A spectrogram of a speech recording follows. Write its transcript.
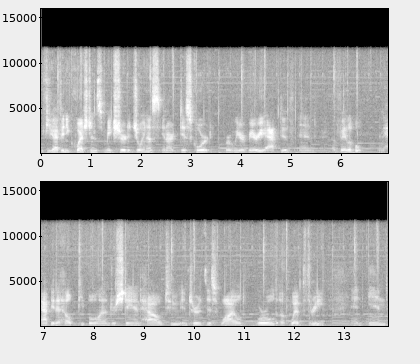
If you have any questions, make sure to join us in our Discord where we are very active and available and happy to help people understand how to enter this wild world of Web3 and end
